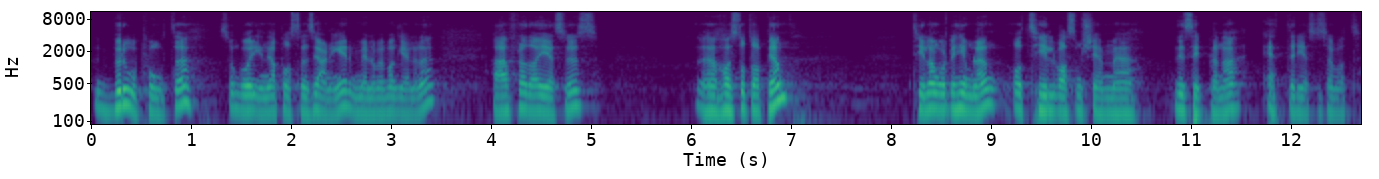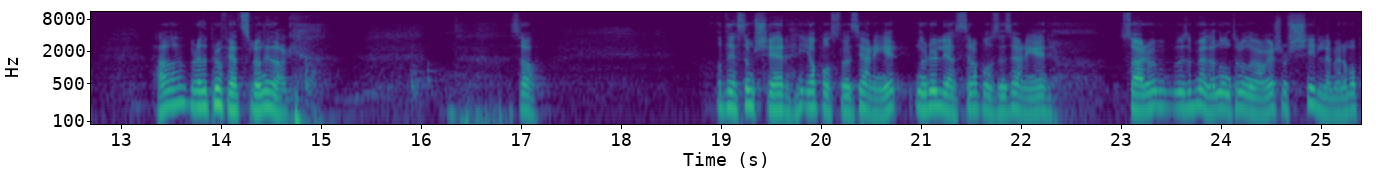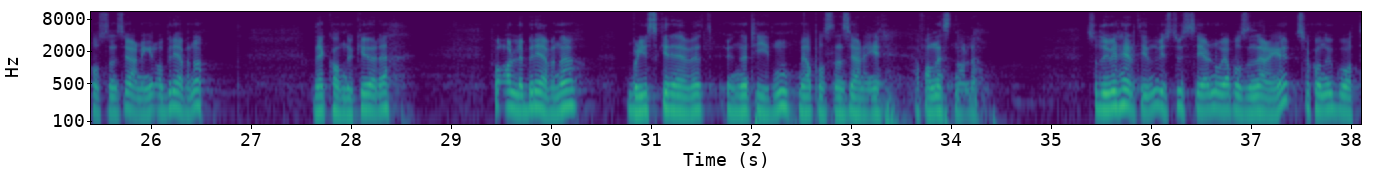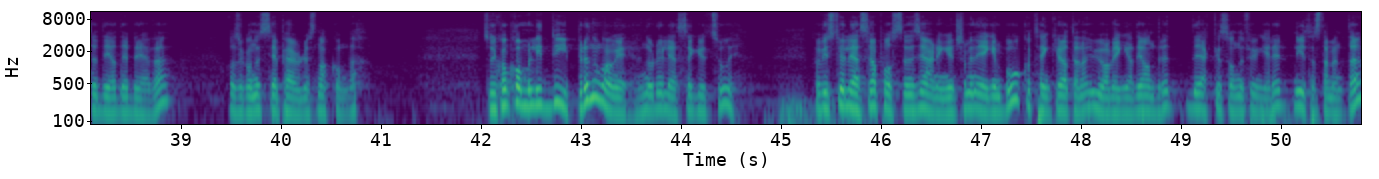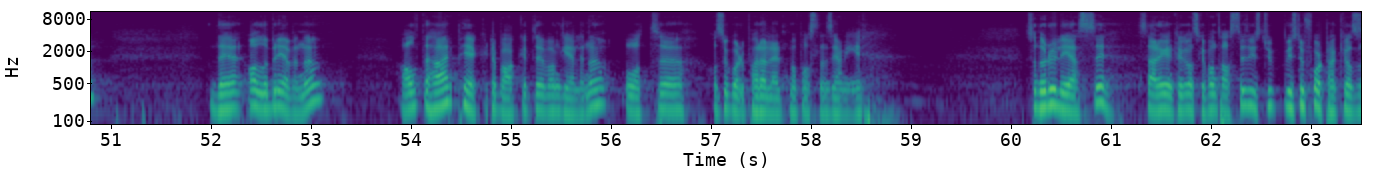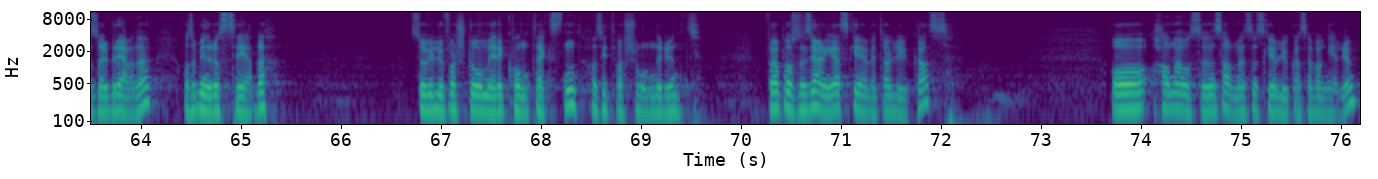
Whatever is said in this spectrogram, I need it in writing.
Bropunktet som går inn i apostelens gjerninger mellom evangeliene, er fra da Jesus eh, har stått opp igjen, til han går til himmelen, og til hva som skjer med disiplene etter Jesus har gått. Ja, da ble det profetslønn i dag. Så. Og det som skjer i apostelens gjerninger Når du leser apostelens gjerninger, så, det, så møter jeg noen troneganger som skiller mellom apostelens gjerninger og brevene. Det kan du ikke gjøre. For alle brevene blir skrevet under tiden med apostelens gjerninger. Iallfall nesten alle. Så du vil hele tiden, hvis du ser noe i apostelens gjerninger, så kan du gå til det og det brevet og så kan du se Paulus snakke om det. Så du kan komme litt dypere noen ganger når du leser Guds ord. For Hvis du leser Apostlenes gjerninger som en egen bok og tenker at den er uavhengig av de andre, det er ikke sånn det fungerer. Nytestamentet, det, alle brevene, alt det her peker tilbake til evangeliene, og, til, og så går det parallelt med Apostlenes gjerninger. Så når du leser, så er det egentlig ganske fantastisk. Hvis du, hvis du får tak i hva som står i brevene, og så begynner du å se det, så vil du forstå mer konteksten og situasjonen rundt. For apostlenes gjerninger er skrevet av Lukas. Og han er også den samme som skrev Lukas' evangelium.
